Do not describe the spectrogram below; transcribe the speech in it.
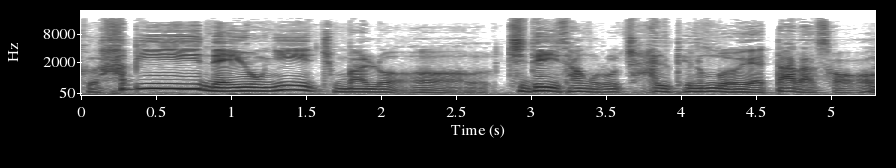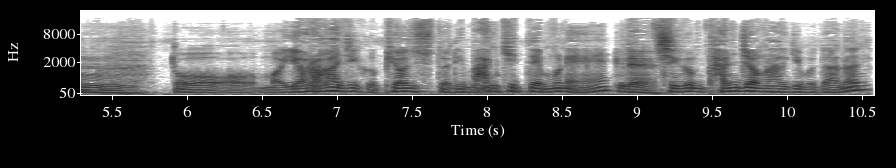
그 합의 내용이 정말로 어, 기대 이상으로 잘 되는 거에 따라서 음. 또 뭐 여러 가지 그 변수들이 많기 때문에 네. 지금 단정하기보다는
